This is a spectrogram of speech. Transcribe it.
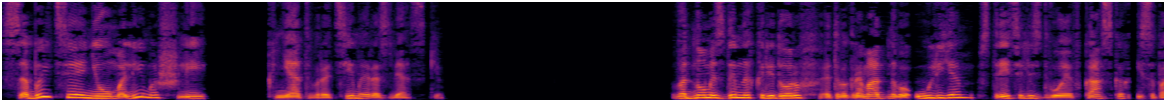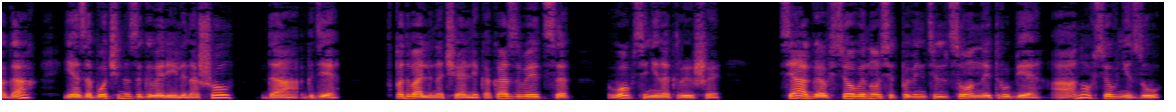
события неумолимо шли к неотвратимой развязке. В одном из дымных коридоров этого громадного улья встретились двое в касках и сапогах и озабоченно заговорили. «Нашел? Да. Где? В подвале начальник. Оказывается, вовсе не на крыше. Тяга все выносит по вентиляционной трубе, а оно все внизу».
